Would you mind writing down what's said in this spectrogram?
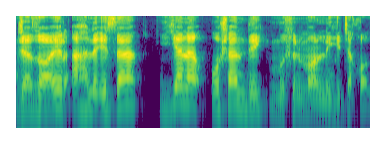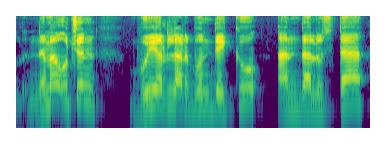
Jazoir ahli esa yana o'shandek musulmonligicha qoldi. Nima uchun bu yerlar bundekku Andalusda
